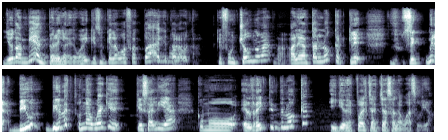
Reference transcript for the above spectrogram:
Yo también, pero hay calete, weón, que son que la weá fue actuada y que toda la No, weá- que fue un show nomás No. para levantar los Oscar. Mira, vi, un, vi una, una weá que, que salía como el rating del Oscar y que después el chachazo la weá subió.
